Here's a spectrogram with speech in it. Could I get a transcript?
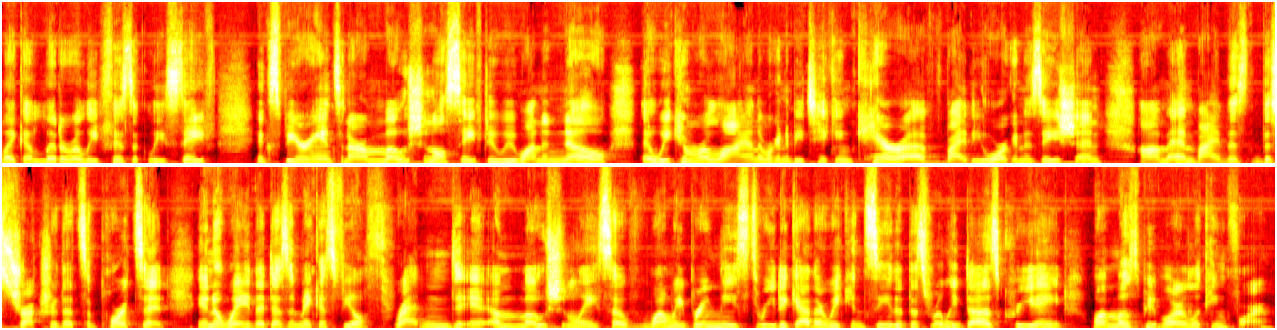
like a literally physically safe experience. And our emotional safety, we want to know that we can rely on that we're going to be taken care of by the organization um, and by the, the the structure that supports it in a way that doesn't make us feel threatened emotionally. So when we bring these three together, we can see that this really does create what most people are looking for.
